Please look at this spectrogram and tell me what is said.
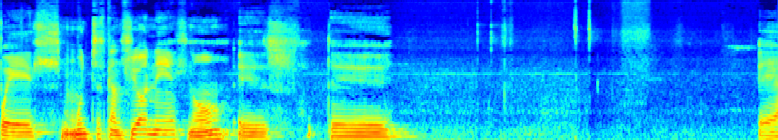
pues muchas canciones, ¿no? Este eh,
